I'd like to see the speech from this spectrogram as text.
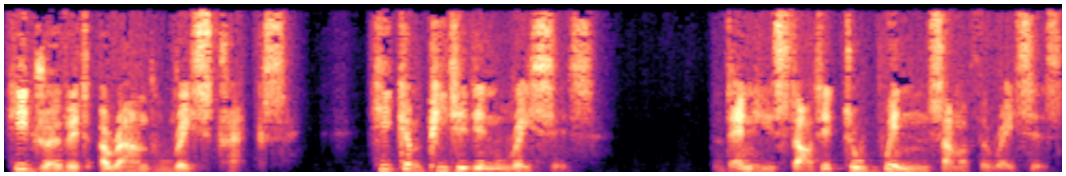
He drove it around racetracks. He competed in races. Then he started to win some of the races,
